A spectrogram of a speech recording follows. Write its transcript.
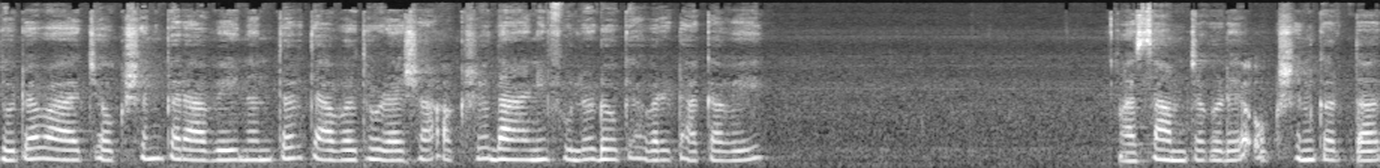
छोट्या बाळाचे औक्षण करावे. नंतर त्यावर थोड्याशा अक्षदा आणि फुलं डोक्यावर टाकावे. असं आमच्याकडे औक्षण करतात.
